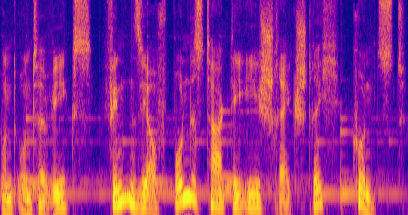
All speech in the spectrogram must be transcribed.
und Unterwegs finden Sie auf bundestag.de-kunst.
